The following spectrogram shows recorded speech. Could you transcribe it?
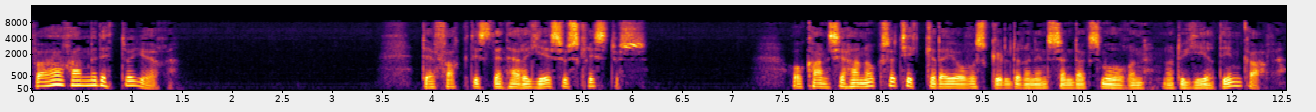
Hva har han med dette å gjøre? Det er faktisk den Herre Jesus Kristus. Og kanskje han også kikker deg over skulderen en søndagsmorgen når du gir din gave.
